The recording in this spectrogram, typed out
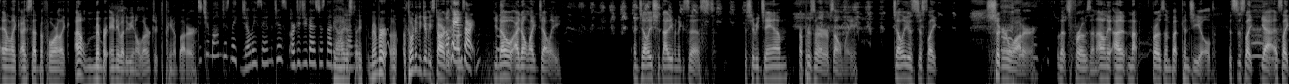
and like I said before, like I don't remember anybody being allergic to peanut butter. Did your mom just make jelly sandwiches, or did you guys just not eat? Yeah, I just I remember. Uh, don't even get me started. Okay, I'm on- sorry. You know I don't like jelly, and jelly should not even exist. It should be jam or preserves only. Jelly is just like sugar water that's frozen. I don't. I'm not frozen but congealed. It's just like yeah, it's like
